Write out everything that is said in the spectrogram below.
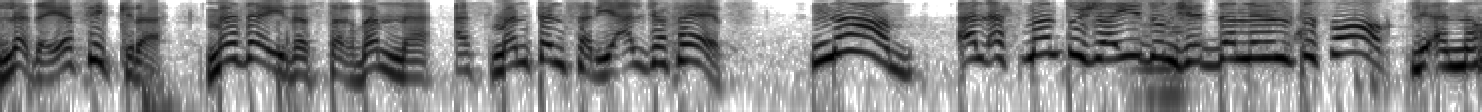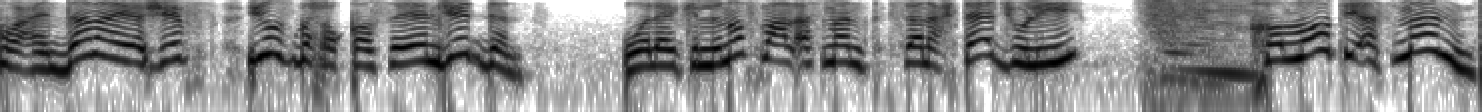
لدي فكرة. ماذا إذا استخدمنا أسمنتا سريع الجفاف؟ نعم الأسمنت جيد جدا للالتصاق لأنه عندما يجف يصبح قاسيا جدا. ولكن لنصنع الأسمنت سنحتاج لي خلاط أسمنت.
